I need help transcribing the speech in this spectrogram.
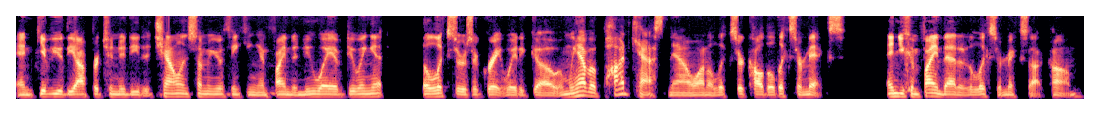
and give you the opportunity to challenge some of your thinking and find a new way of doing it, Elixir is a great way to go. And we have a podcast now on Elixir called Elixir Mix, and you can find that at elixirmix.com.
